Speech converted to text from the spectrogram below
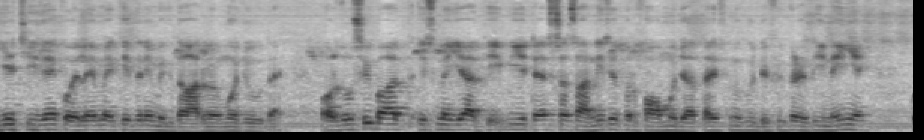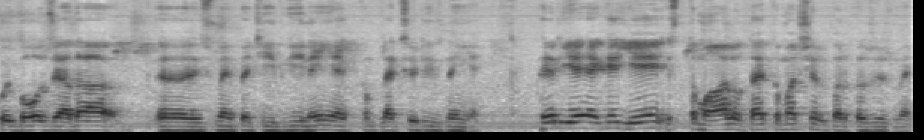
یہ چیزیں کوئلے میں کتنی مقدار میں موجود ہیں۔ اور دوسری بات، اس میں یہ آتی ہے کہ یہ ٹیسٹ آسانی سے پرفارم ہو جاتا ہے، اس میں کوئی ڈیفیکلٹی نہیں ہے، کوئی بہت زیادہ اس میں پیچیدگی نہیں ہے کمپلیکسٹیز نہیں ہے۔ پھر یہ ہے کہ یہ استعمال ہوتا ہے کمرشل پرپزز میں۔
